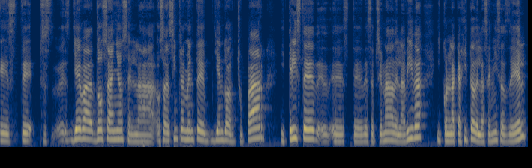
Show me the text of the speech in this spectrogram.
este, pues, lleva dos años en la, o sea, simplemente yendo a chupar y triste, este, decepcionada de la vida y con la cajita de las cenizas de él,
